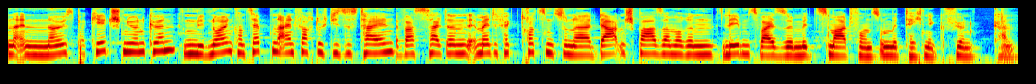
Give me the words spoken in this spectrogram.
in ein neues Paket schnüren können, mit neuen Konzepten einfach durch dieses Teilen, was halt dann im Endeffekt trotzdem zu einer datensparsameren Lebensweise mit Smartphones und mit Technik führen kann.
